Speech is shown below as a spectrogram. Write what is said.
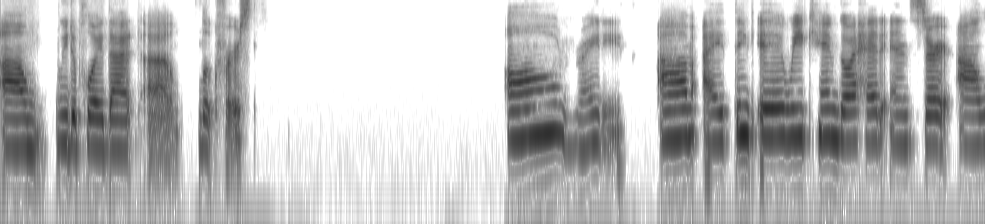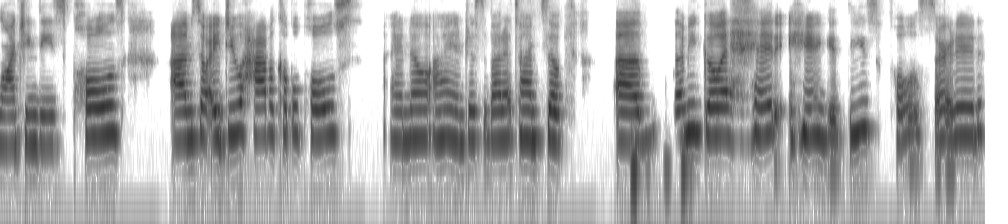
um, we deployed that uh, look first. All righty um, i think if we can go ahead and start uh, launching these polls um, so i do have a couple polls i know i am just about at time so uh, let me go ahead and get these polls started.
